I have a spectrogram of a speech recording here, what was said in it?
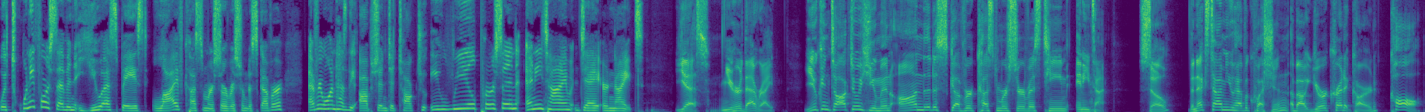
With 24 7 US based live customer service from Discover, everyone has the option to talk to a real person anytime, day or night. Yes, you heard that right. You can talk to a human on the Discover customer service team anytime. So, the next time you have a question about your credit card, call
